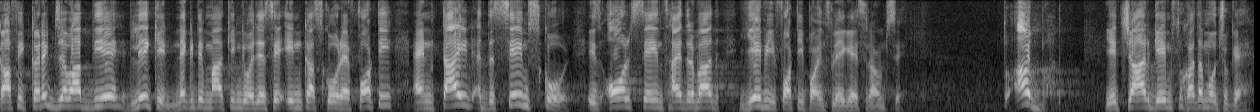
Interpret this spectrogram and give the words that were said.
काफ़ी करेक्ट जवाब दिए, लेकिन नेगेटिव मार्किंग की वजह से इनका स्कोर है 40 and tied at the same score is all saints Hyderabad ये भी 40 पॉइंट्स ले गए इस राउंड से। तो अब ये चार गेम्स तो खत्म हो चुके हैं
